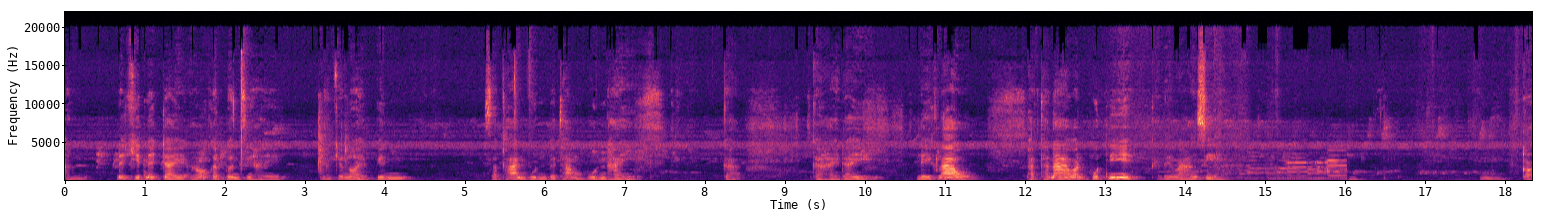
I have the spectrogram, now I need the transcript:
อันได้คิดในใจเฮากันเพิ่นสิให้มาเกี่ยวหน่อยเป็น สะพานบุญไปทำบุญให้กะก็ให้ได้เลขเล่า พัฒนาวันพุธนี้ก็ได้วางสี่ละอืมก็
